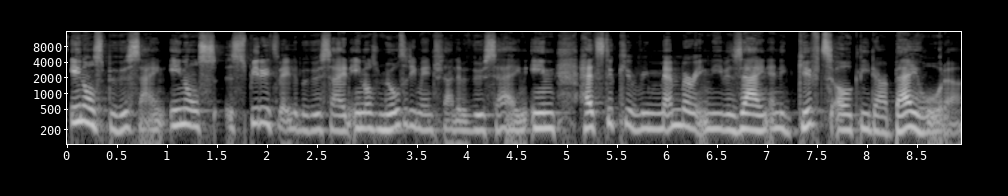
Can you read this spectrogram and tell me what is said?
in ons bewustzijn, in ons spirituele bewustzijn, in ons multidimensionale bewustzijn, in het stukje remembering wie we zijn en de gifts ook die daarbij horen.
